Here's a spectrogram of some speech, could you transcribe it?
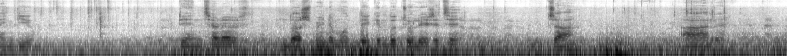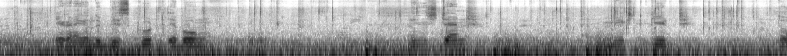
থ্যাংক ইউ ট্রেন ছাড়ার দশ মিনিটের মধ্যে কিন্তু চলে এসেছে চা আর এখানে কিন্তু বিস্কুট এবং ইনস্ট্যান্ট মিক্সড কিট তো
